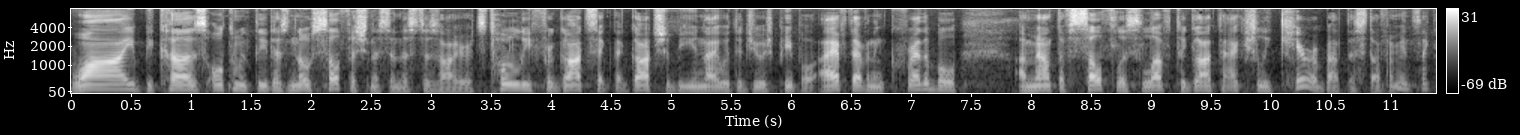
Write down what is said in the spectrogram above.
Why? Because ultimately there's no selfishness in this desire. It's totally for God's sake that God should be united with the Jewish people. I have to have an incredible amount of selfless love to God to actually care about this stuff. I mean, it's like,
